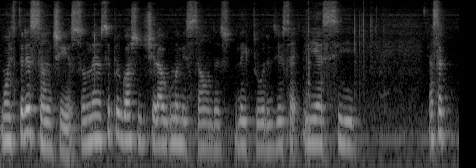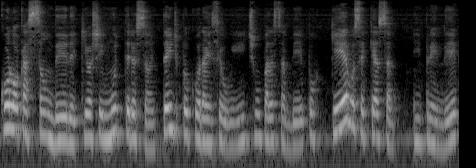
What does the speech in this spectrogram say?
Muito interessante isso, né? Eu sempre gosto de tirar alguma lição das leituras e esse, e esse essa colocação dele aqui eu achei muito interessante. Tente procurar em seu íntimo para saber por que você quer empreender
